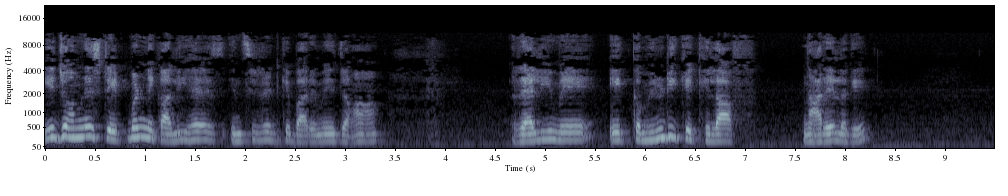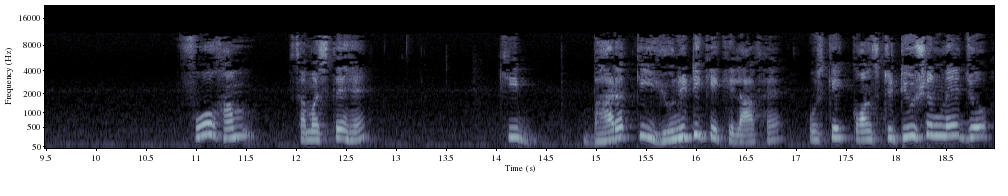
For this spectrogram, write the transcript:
ये जो हमने स्टेटमेंट निकाली है इस इंसिडेंट के बारे में, जहाँ रैली में एक कम्युनिटी के खिलाफ नारे लगे, वो हम समझते हैं कि भारत की यूनिटी के खिलाफ है, उसके कॉन्स्टिट्यूशन में जो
